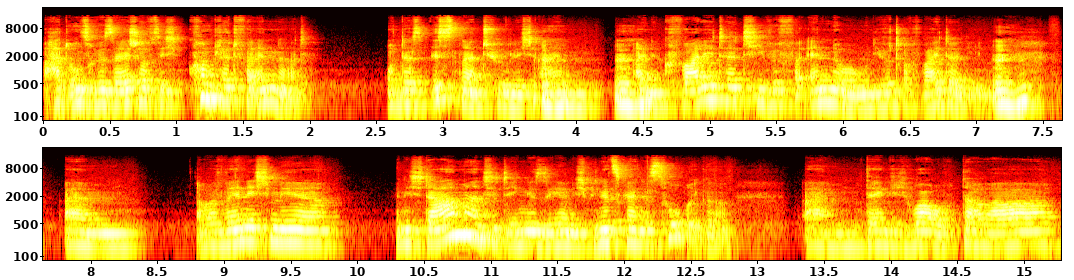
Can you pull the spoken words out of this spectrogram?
hat unsere Gesellschaft sich komplett verändert. Und das ist natürlich mhm. ein, mhm. eine qualitative Veränderung, die wird auch weitergehen. Mhm. Ähm, aber wenn ich mir, wenn ich da manche Dinge sehe, und ich bin jetzt kein Historiker, ähm, denke ich, wow, da war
